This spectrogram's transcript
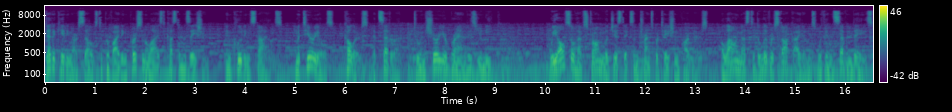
dedicating ourselves to providing personalized customization, including styles, materials, colors, etc., to ensure your brand is unique. We also have strong logistics and transportation partners, allowing us to deliver stock items within 7 days,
